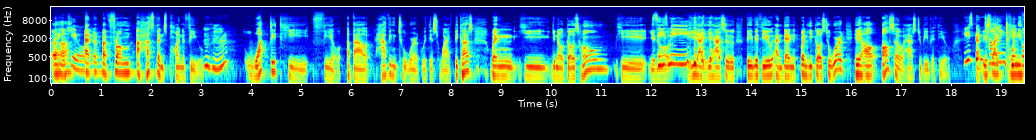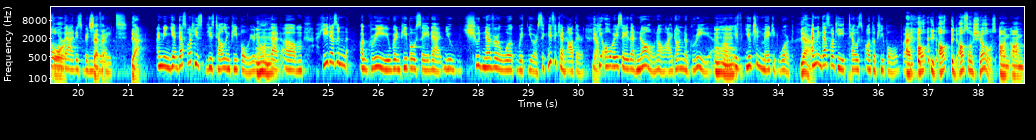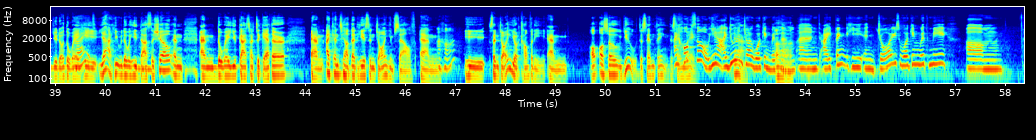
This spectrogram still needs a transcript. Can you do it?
Thank you. And uh, but from a husband's point of view, Mm-hmm. What did he feel about having to work with his wife? Because when he, you know, goes home, he, you Sees know, me. yeah, he has to be with you, and then when he goes to work, he also has to be with you. he's been it's like telling people 24/7. that it's been great. Yeah. I mean, yeah, that's what he's he's telling people, you know, Mm-hmm. that um, he doesn't agree when people say that you should never work with your significant other. Yeah. Mm-hmm. He always say that no, no, I don't agree. Um, if you can make it work. Yeah. I mean, that's what he tells other people. But and all, it all, it also shows on on you know the way he Right. Mm-hmm. yeah he the way he does the show and and the way you guys are together and I can tell that he's enjoying himself and Uh-huh. he's enjoying your company and also you the same thing the I hope way so. Yeah, I do Yeah. enjoy working with Uh-huh. him, and I think he enjoys working with me um,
